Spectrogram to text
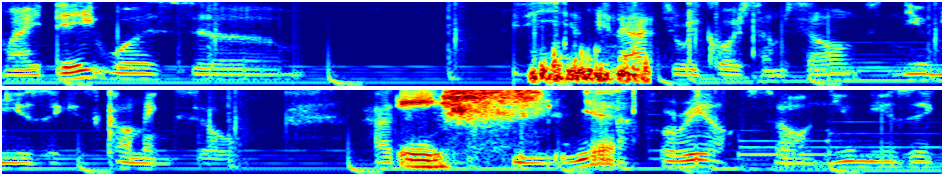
My day was um, easy. I mean, I had to record some songs. New music is coming, so I had to yeah, for real. So new music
